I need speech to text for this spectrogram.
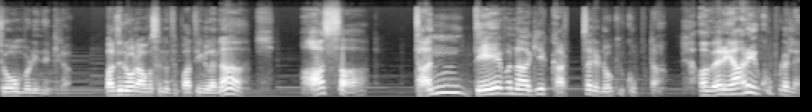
ஜோம் பண்ணி நிற்கிறான். பதினோரு அவசனத்தை பார்த்தீங்களன்னா ஆசா தன் தேவனாகிய கர்த்தரை நோக்கி கூப்பிட்டான். அவன் வேற யாரையும் கூப்பிடல.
